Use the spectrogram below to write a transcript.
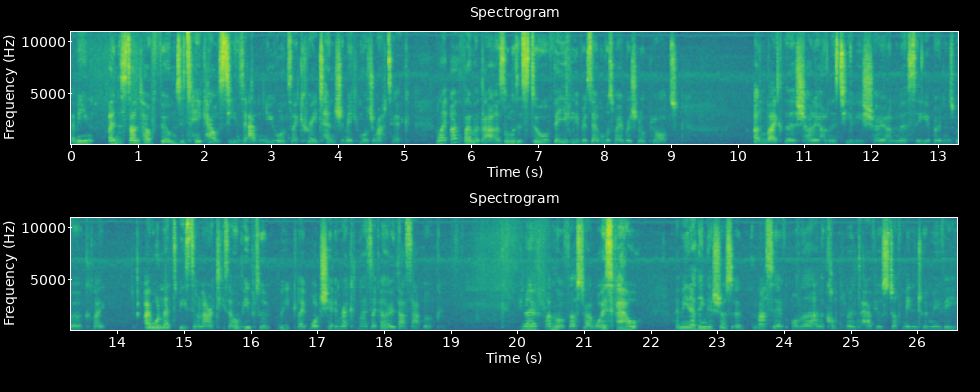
I mean, I understand how films would take out scenes and add new ones, like create tension, make it more dramatic. And like, I'm fine with that, as long as it still vaguely resembles my original plot. Unlike the Shadowhunters TV show and the City of Bones book, like, I want there to be similarities. I want people to read, like, watch it and recognise, like, oh, that's that book. You know, I'm not fussed about what it's about. I mean, I think it's just a massive honour and a compliment to have your stuff made into a movie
